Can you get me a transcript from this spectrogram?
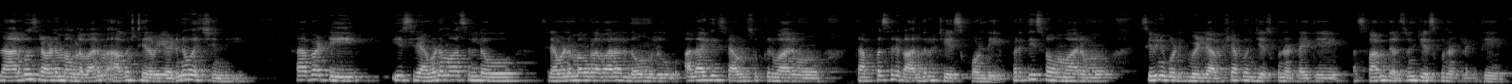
నాలుగో శ్రవణ మంగళవారం ఆగస్టు ఇరవై ఏడున వచ్చింది. కాబట్టి ఈ శ్రవణ మాసంలో శ్రవణ మంగళవారాల నోములు అలాగే శ్రవణ శుక్రవారము తప్పనిసరిగా అందరూ చేసుకోండి. ప్రతి సోమవారము శివుని గుడికి వెళ్ళి అభిషేకం చేసుకున్నట్లయితే ఆ స్వామి దర్శనం చేసుకున్నట్లయితే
